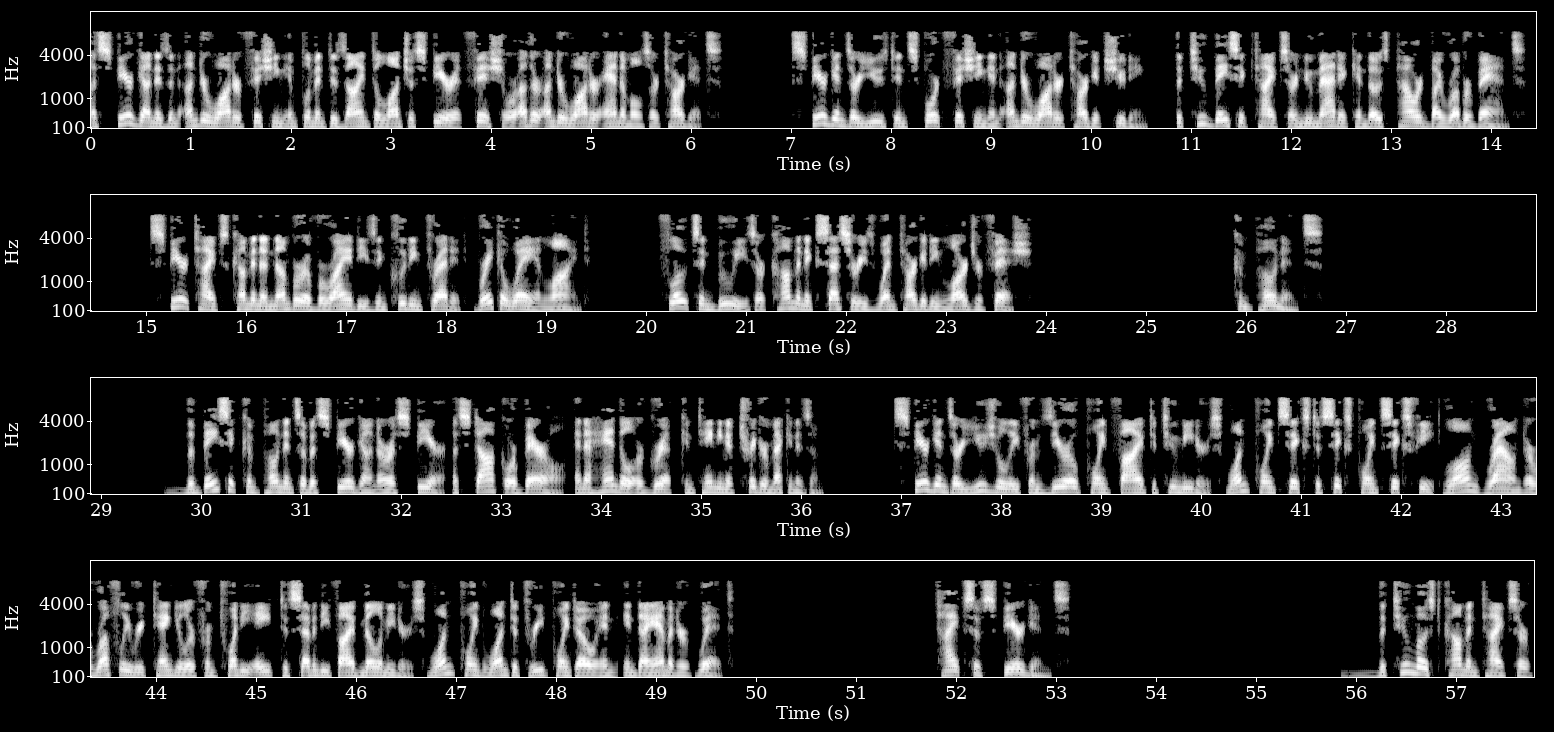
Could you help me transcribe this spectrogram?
A spear gun is an underwater fishing implement designed to launch a spear at fish or other underwater animals or targets. Spearguns are used in sport fishing and underwater target shooting. The two basic types are pneumatic and those powered by rubber bands. Spear types come in a number of varieties including threaded, breakaway and lined. Floats and buoys are common accessories when targeting larger fish. Components the basic components of a speargun are a spear, a stock or barrel, and a handle or grip containing a trigger mechanism. Spearguns are usually from 0.5 to 2 meters 1.6 to 6.6 feet long, round or roughly rectangular from 28 to 75 millimeters 1.1 to 3.0 in, in diameter, width. Types of spearguns The two most common types are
